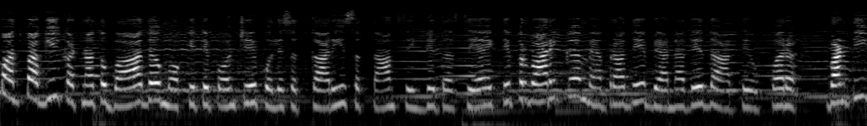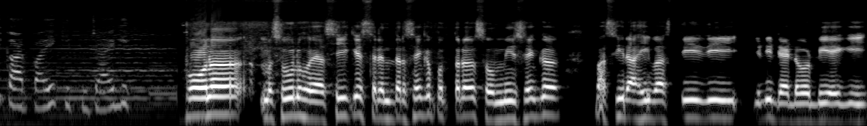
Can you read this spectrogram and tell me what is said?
ਮੰਦਭਾਗੀ ਘਟਨਾ ਤੋਂ ਬਾਅਦ ਮੌਕੇ ਤੇ ਪਹੁੰਚੇ ਪੁਲਿਸ ਅਧਿਕਾਰੀ ਸਤਨਾਮ ਸਿੰਘ ਨੇ ਦੱਸਿਆ ਕਿ ਪਰਿਵਾਰਕ ਮੈਂਬਰਾਂ ਦੇ ਬਿਆਨਾਂ ਦੇ ਆਧਾਰ ਤੇ ਉੱਪਰ ਬਣਦੀ ਕਾਰਵਾਈ ਕੀਤੀ ਜਾਏਗੀ। ਫੋਨ ਮਸੂਲ ਹੋਇਆ ਸੀ ਕਿ ਸੁਰਿੰਦਰ ਸਿੰਘ ਪੁੱਤਰ ਸੋਮੀ ਸਿੰਘ ਵਾਸੀ ਰਾਹੀ ਬਸਤੀ ਦੀ ਜਿਹੜੀ ਡੈੱਡ ਬੋਡੀ ਹੈਗੀ,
